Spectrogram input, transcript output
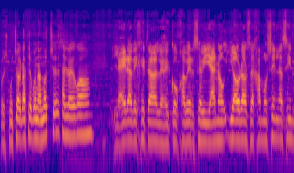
Pues muchas gracias, buenas noches. Hasta luego. La era digital eh, con Javier Sevillano y ahora os dejamos en la sintonía.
